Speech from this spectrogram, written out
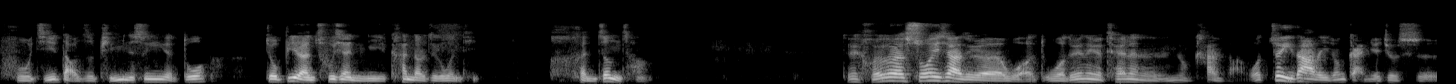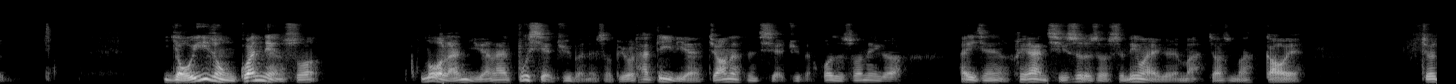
普及导致平民的声音越多，就必然出现你看到的这个问题，很正常。对，回过来说一下这个我我对那个 talent 的那种看法，我最大的一种感觉就是，有一种观点说，洛兰你原来不写剧本的时候，比如他弟弟 Jonathan 写剧本，或者说那个他以前黑暗骑士的时候是另外一个人嘛，叫什么？高野，就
